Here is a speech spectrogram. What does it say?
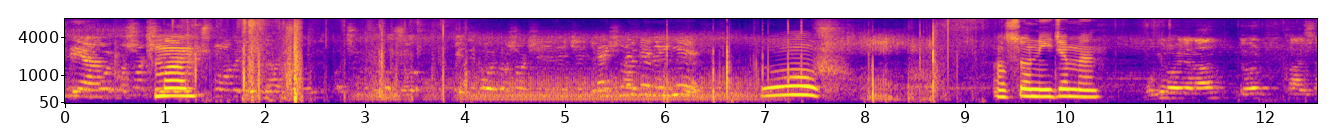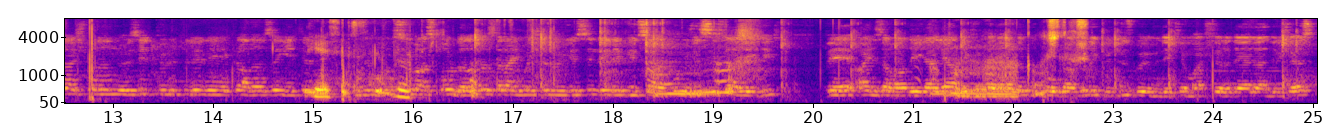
şuraya. Tamam. üç puanı gönderdi. Açıldı maçı. Medipol Başakşehir iki, Gençler Birliği Uf. Az sonra yiyeceğim ben. Bugün oynanan 4 karşılaşmanın özet görüntülerini ekranlarınıza getirdik. Yes. Bugün Sivasspor Galatasaray maçları öncesinde de bir saat boyunca sizlerleydik. Ve aynı zamanda ilerleyen dakikalarda programda da gündüz bölümündeki maçları değerlendireceğiz.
